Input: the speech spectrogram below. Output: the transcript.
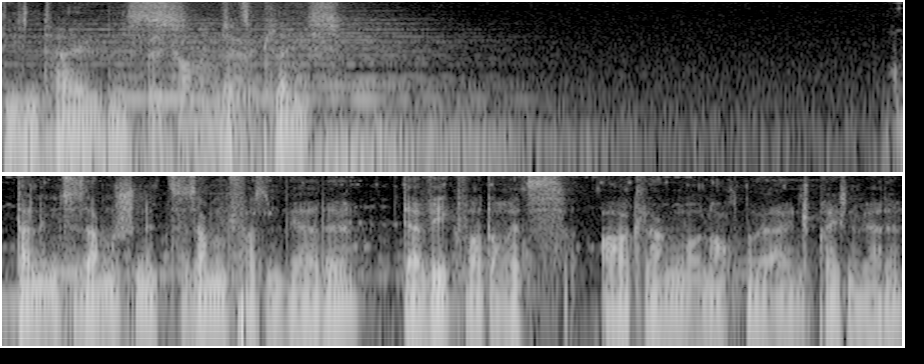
diesen Teil des Let's Plays dann im Zusammenschnitt zusammenfassen werde. Der Weg war doch jetzt arg lang und auch neu einsprechen werde.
